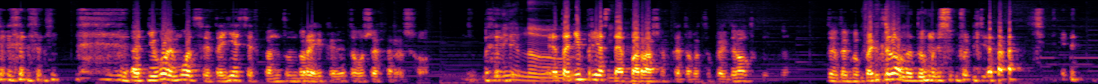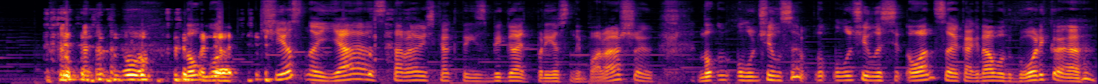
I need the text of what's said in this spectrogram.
От него эмоции-то есть в Quantum Break, это уже хорошо. Блин, ну... Это не пресная параша, в которую ты поиграл. Ты такой поиграл и думаешь, блядь. Ну, Ну. Честно, я стараюсь как-то избегать пресной параши, но получился, ну, получилась ситуация, когда вот горькая,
